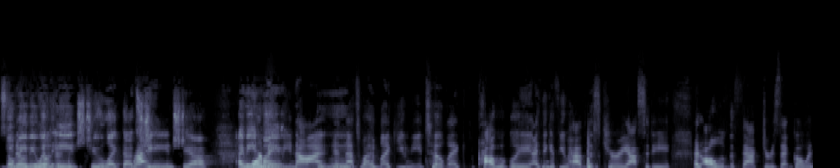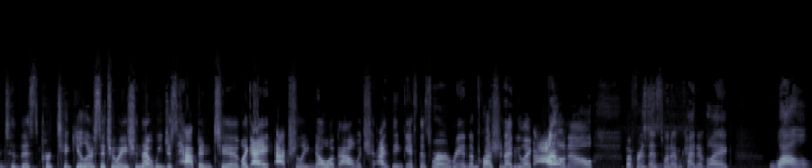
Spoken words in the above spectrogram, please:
so know, maybe with age too, like that's right. changed. Yeah. I mean, or my... maybe not. Mm-hmm. And that's why I'm like, you need to like probably. I think if you have this curiosity and all of the factors that go into this particular situation that we just happen to like, I actually know about. Which I think if this were a random question, I'd be like, I don't know. But for this one, I'm kind of like well,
